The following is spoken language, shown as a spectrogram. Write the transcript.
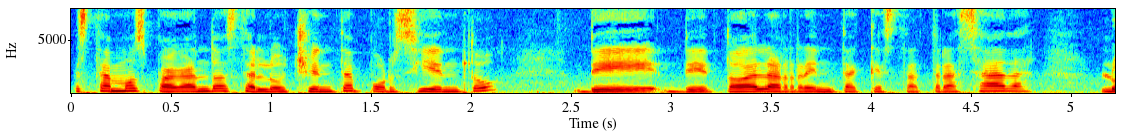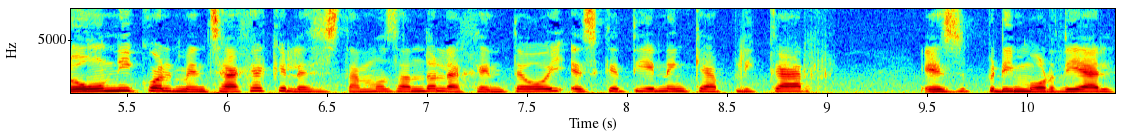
Estamos pagando hasta el 80% de, de toda la renta que está trazada. Lo único, el mensaje que les estamos dando a la gente hoy es que tienen que aplicar es primordial.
